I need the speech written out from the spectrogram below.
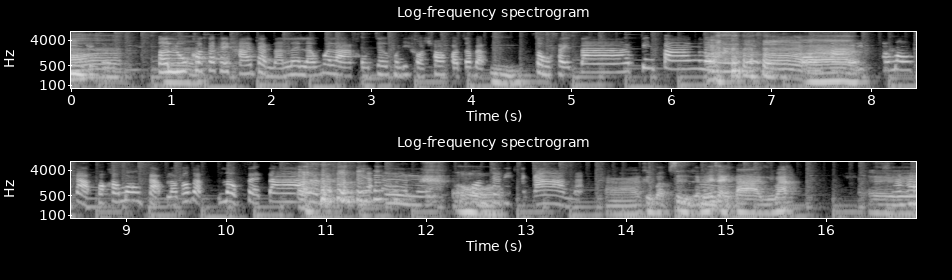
มีเออ look เขาจะคล้ายๆแบบนั้นเลยแล้วเวลาเขาเจอคนที่เขาชอบเขาจะแบบอืมส่งสายตาปิ้งปังอะไรอย่างเงี้ยมองไปเขามองกลับพอเขามองกลับเราก็แบบหลบสายตาอะไรแบบเนี้ยเออโอ้โหความจริตจักร้านอะอ่าคือแบบสื่อกันด้วยสายตาอย่างนี้ปะเออ ใช่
